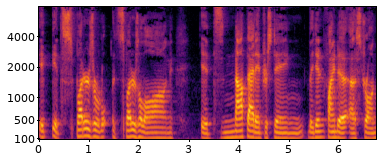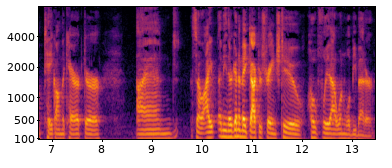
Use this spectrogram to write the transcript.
it it sputters or it sputters along. It's not that interesting. They didn't find a, a strong take on the character, and so I I mean they're going to make Doctor Strange too. Hopefully that one will be better.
